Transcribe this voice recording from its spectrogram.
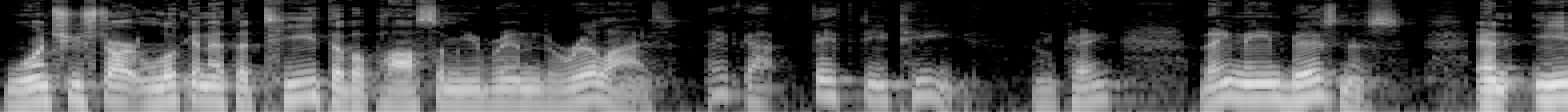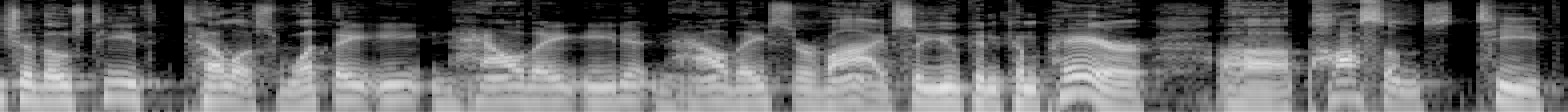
once you start looking at the teeth of a possum, you begin to realize they've got 50 teeth. Okay, they mean business. And each of those teeth tell us what they eat and how they eat it and how they survive. So you can compare uh, possum's teeth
